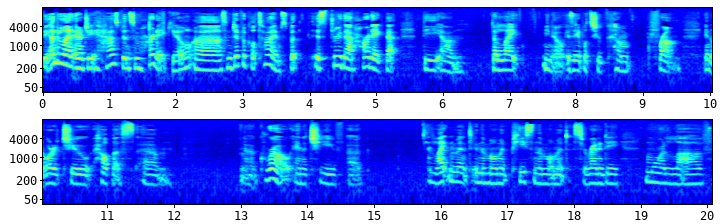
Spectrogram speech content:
the underlying energy has been some heartache, you know, uh, some difficult times, but it's through that heartache that the, um, the light, you know, is able to come from in order to help us um, uh, grow and achieve enlightenment in the moment, peace in the moment, serenity, more love,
